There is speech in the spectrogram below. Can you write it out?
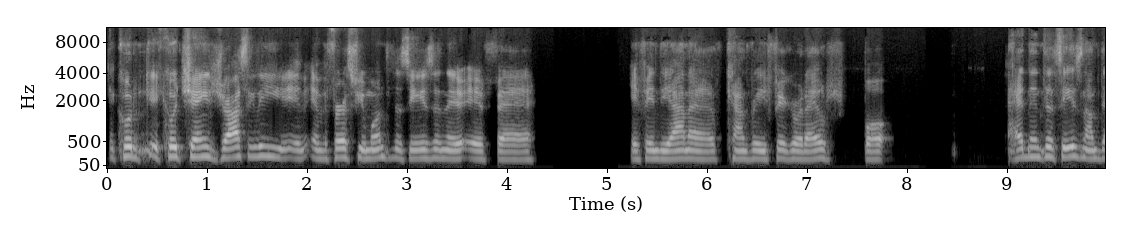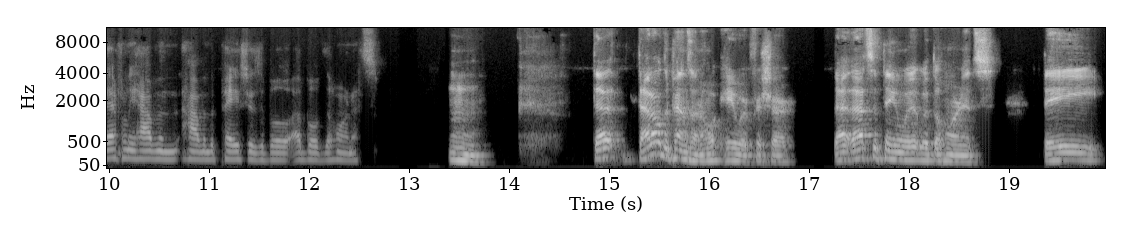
it could it could change drastically in, in the first few months of the season if uh, if Indiana can't really figure it out. But heading into the season, I'm definitely having having the Pacers above above the Hornets. Mm. That that all depends on Hayward for sure. That that's the thing with, with the Hornets. They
